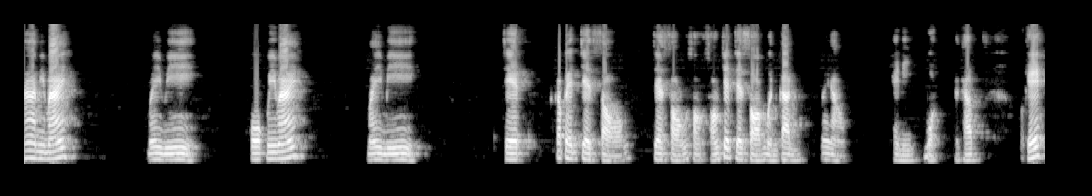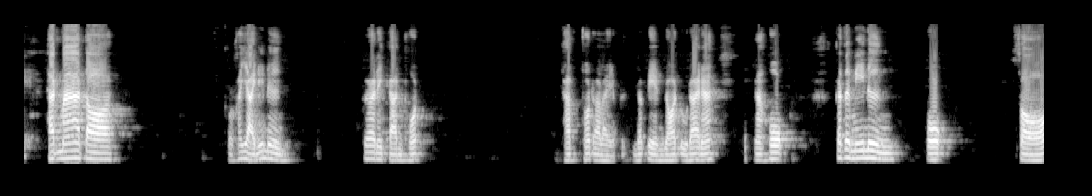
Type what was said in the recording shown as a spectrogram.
ห้ามีไหม ไม่มีหกมีไหม ไม่มีเจ็ดก็เป็นเจ็ดสองเจ็ดสองสองสองเจ็ดเจ็ดสองเหมือนกัน ไม่เอา แค่นี้หมดนะครับ โอเค ถัดมาต่อ ขอขยายนิดนึงก็ในการทด ครับทดอะไร นักเรียนย้อนดูได้นะนะหกก็จะมีหนึ่งหกสอง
